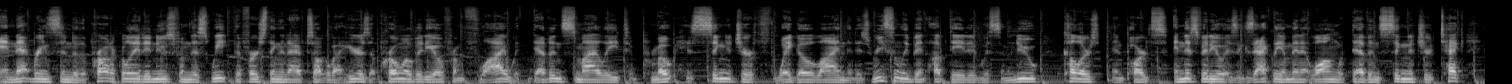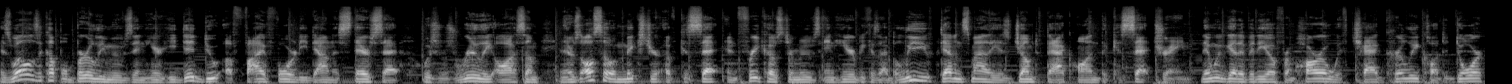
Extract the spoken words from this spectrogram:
And that brings us into the product related news from this week. The first thing that I have to talk about here is a promo video from Fly with Devon Smillie to promote his signature Fuego line that has recently been updated with some new colors and parts. And this video is exactly a minute long with Devon's signature tech, as well as a couple burly moves in here. He did do a 540 down a stair set, which was really awesome. And there's also a mixture of cassette and free coaster moves in here because I believe Devon Smillie has jumped back on the cassette train. Then we've got a video from Haro with Chad Kerley called Door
